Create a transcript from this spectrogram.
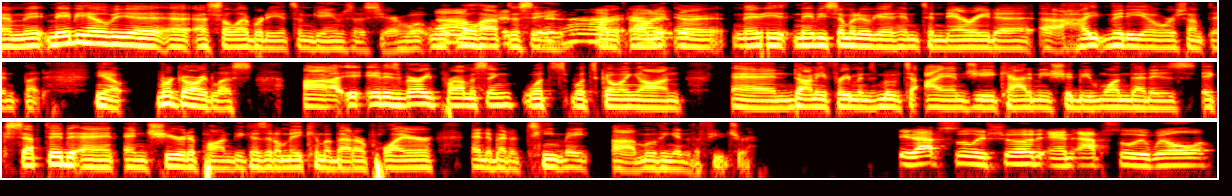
and maybe he'll be a, a celebrity at some games this year. We'll, we'll have to see, or, or, or, maybe maybe somebody will get him to narrate a, a hype video or something. But you know, regardless, uh, it, it is very promising what's what's going on. And Donnie Freeman's move to IMG Academy should be one that is accepted and and cheered upon because it'll make him a better player and a better teammate uh, moving into the future. It absolutely should and absolutely will.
